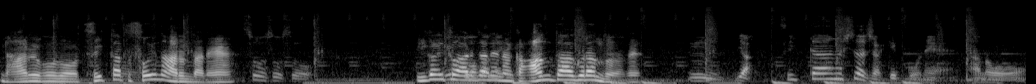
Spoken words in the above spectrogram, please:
なるほど。ツイッターってそういうのあるんだね。そうそうそ意外とあれだね。なんかアンダーグラウンドだね。う。うん。いや、ツイッターの人たちは結構ね、あの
